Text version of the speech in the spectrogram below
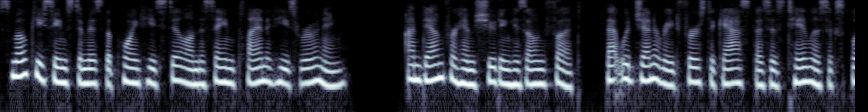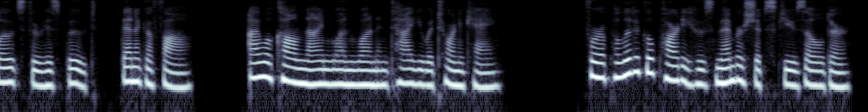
Smokey seems to miss the point he's still on the same planet he's ruining. I'm down for him shooting his own foot, that would generate first a gasp as his talus explodes through his boot, then a guffaw. I will call 911 and tie you a tourniquet. For a political party whose membership skews older,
